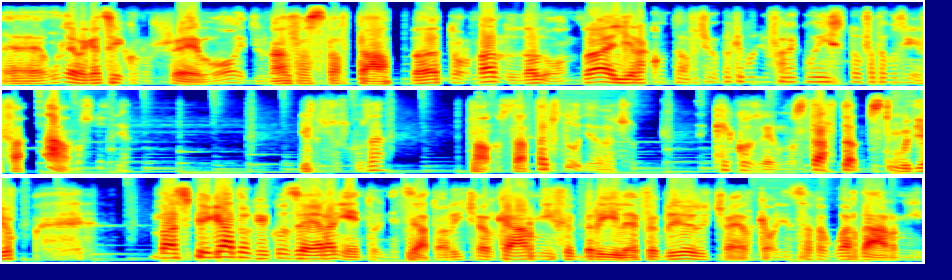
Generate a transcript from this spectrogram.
eh, uno dei ragazzi che conoscevo di un'altra startup, tornando da Londra, e gli raccontava, faceva perché voglio fare questo, ho fatto così, mi fa, ah, uno studio. Gli faccio, scusa? Fa uno startup studio. Faccio, che cos'è uno startup studio? Ma spiegato che cos'era, niente, ho iniziato a ricercarmi febbrile, febbrile ricerca, ho iniziato a guardarmi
